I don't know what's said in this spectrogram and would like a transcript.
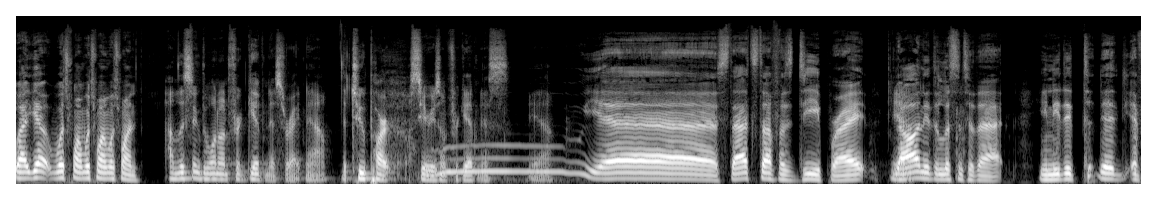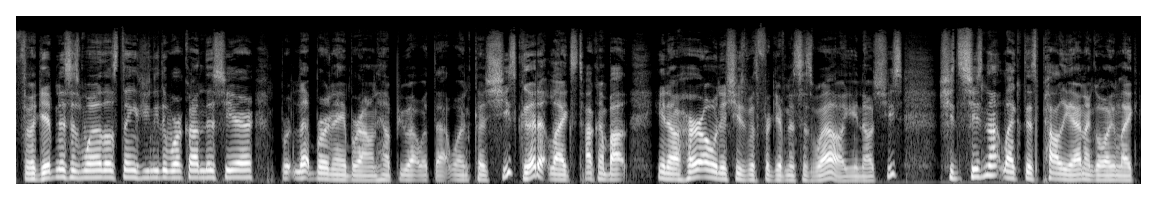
Well, yeah. Which one? Which one? Which one? I'm listening to the one on forgiveness right now. The two part series on forgiveness. Yeah. Yes, that stuff is deep, right? Yeah. Y'all need to listen to that. You need to. Uh, if forgiveness is one of those things you need to work on this year, let Brene Brown help you out with that one because she's good at like talking about you know her own issues with forgiveness as well. You know, she's she's she's not like this Pollyanna going like,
